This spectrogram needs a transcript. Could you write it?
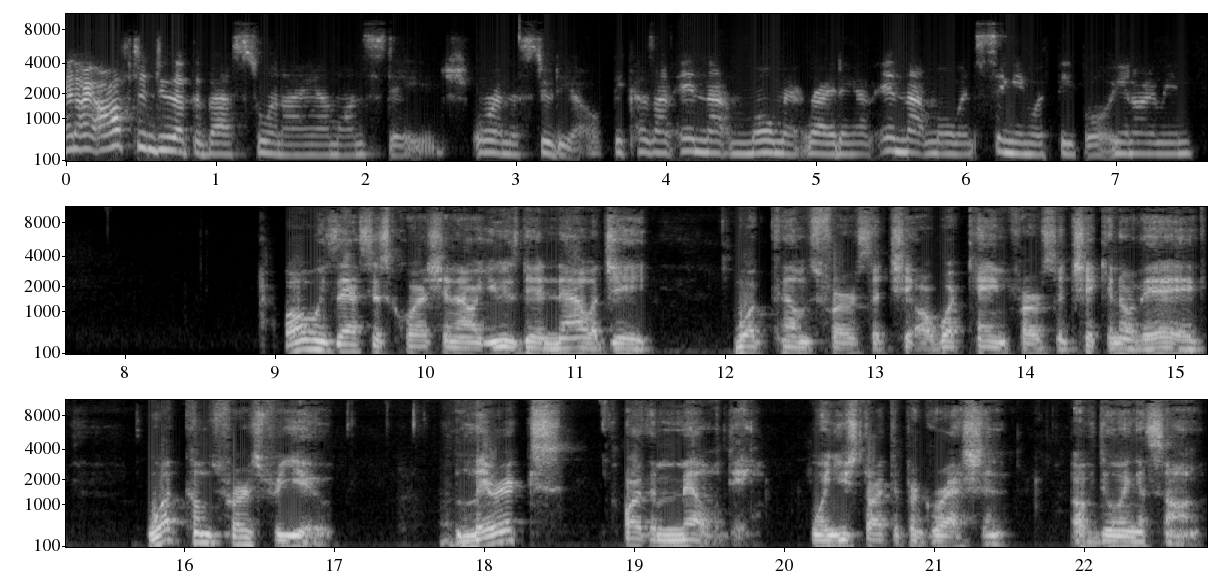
And I often do that the best when I am on stage or in the studio because I'm in that moment writing I'm in that moment singing with people you know what I mean? I always ask this question I'll use the analogy what comes first chi- or what came first the chicken or the egg what comes first for you lyrics or the melody when you start the progression of doing a song,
